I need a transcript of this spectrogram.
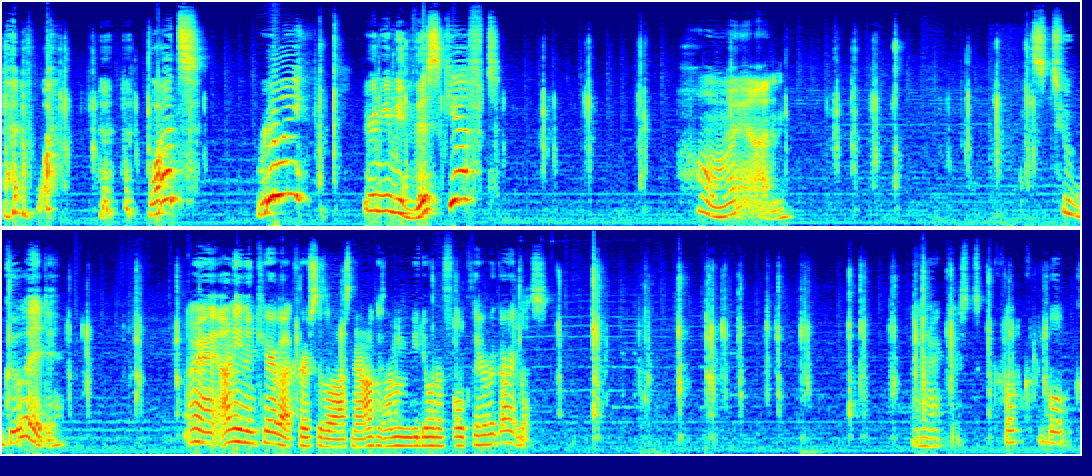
what? what? Really? You're gonna give me this gift? Oh, man. It's too good. Alright, I don't even care about Curse of the Lost now, because I'm going to be doing a full clear regardless. Anarchist Cookbook.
